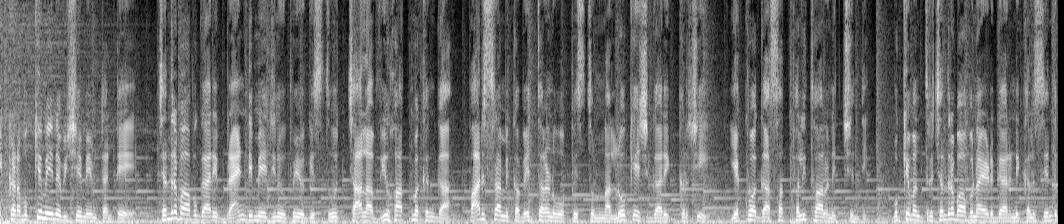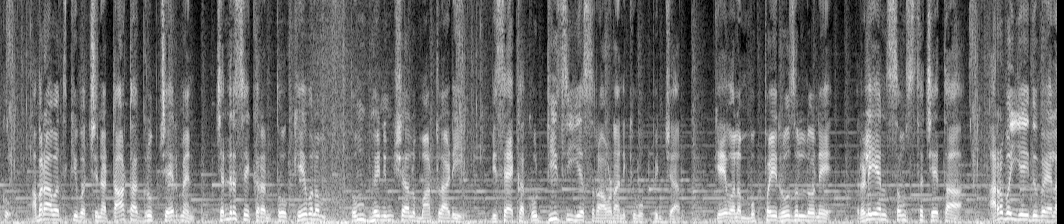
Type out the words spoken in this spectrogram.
ఇక్కడ ముఖ్యమైన విషయం ఏమిటంటే చంద్రబాబు గారి బ్రాండ్ ఇమేజ్ని ఉపయోగిస్తూ చాలా వ్యూహాత్మకంగా పారిశ్రామికవేత్తలను ఒప్పిస్తున్న లోకేష్ గారి కృషి ఎక్కువగా సత్ఫలితాలనిచ్చింది. ముఖ్యమంత్రి చంద్రబాబు నాయుడు గారిని కలిసేందుకు అమరావతికి వచ్చిన టాటా గ్రూప్ చైర్మన్ చంద్రశేఖరన్తో కేవలం తొంభై నిమిషాలు మాట్లాడి విశాఖకు టీసీఎస్ రావడానికి ఒప్పించారు. కేవలం ముప్పై రోజుల్లోనే రిలయన్స్ సంస్థ చేత అరవై ఐదు వేల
